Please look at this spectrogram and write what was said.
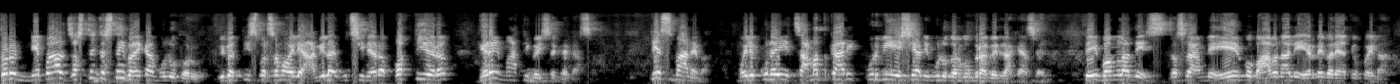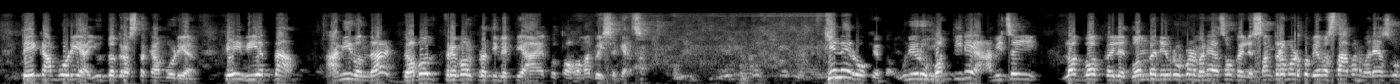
तर नेपाल जस्तै जस्तै भएका मुलुकहरू विगत तिस वर्षमा अहिले हामीलाई उछिनेर बत्तिएर धेरै माथि गइसकेका छन्। त्यस मानेमा मैले कुनै चमत्कारिक पूर्वी एसियाली मुलुकहरूको कुरा गरिराखेका छैन। त्यही बङ्गलादेश जसलाई हामीले हेरेको भावनाले हेर्ने गरेका थियौँ पहिला। त्यही काम्बोडिया युद्धग्रस्त काम्बोडिया। त्यही भियतनाम। हामीभन्दा डबल ट्रेबल प्रति व्यक्ति आएको तहमा गइसकेका छन्। केले रोक्यो त? उनीहरू बत्ती नै हामी चाहिँ लगभग कहिले द्वन्द निरूपण भनेका छौँ कहिले संक्रमणको व्यवस्थापन भनेका छौँ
